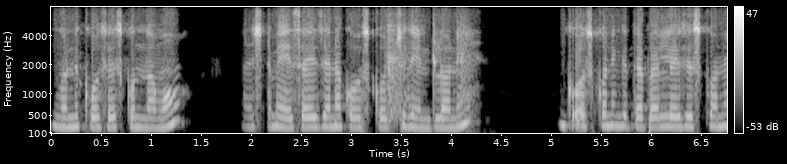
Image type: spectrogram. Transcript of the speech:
ఇంకొన్ని కోసేసుకుందాము. మన ఇష్టం ఏ సైజ్ అయినా కోసుకోవచ్చు దీంట్లోని. కోసుకొని ఇంక తెపాల్లో వేసేసుకొని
